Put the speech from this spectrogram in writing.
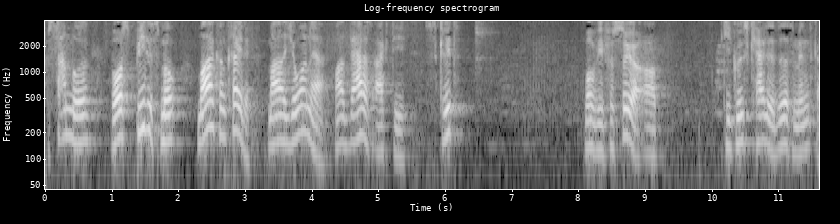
På samme måde, vores bitte små, meget konkrete, meget jordnære, meget hverdagsagtige skridt, hvor vi forsøger at give Guds kærlighed videre til mennesker,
